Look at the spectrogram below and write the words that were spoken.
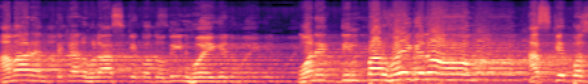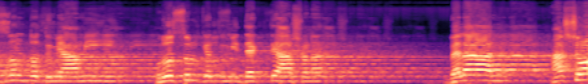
আমার এতেকাল হলো আজকে কতদিন হয়ে গেল? অনেক দিন পার হয়ে গেল। আজকে পর্যন্ত তুমি আমি রসুলকে তুমি দেখতে আসো না। বেলাল, আসো,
